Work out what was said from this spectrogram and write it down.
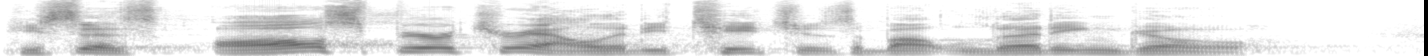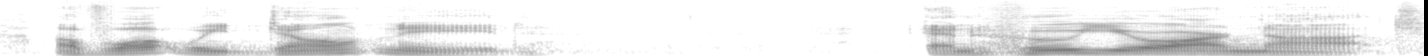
He says all spirituality teaches about letting go of what we don't need and who you are not.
